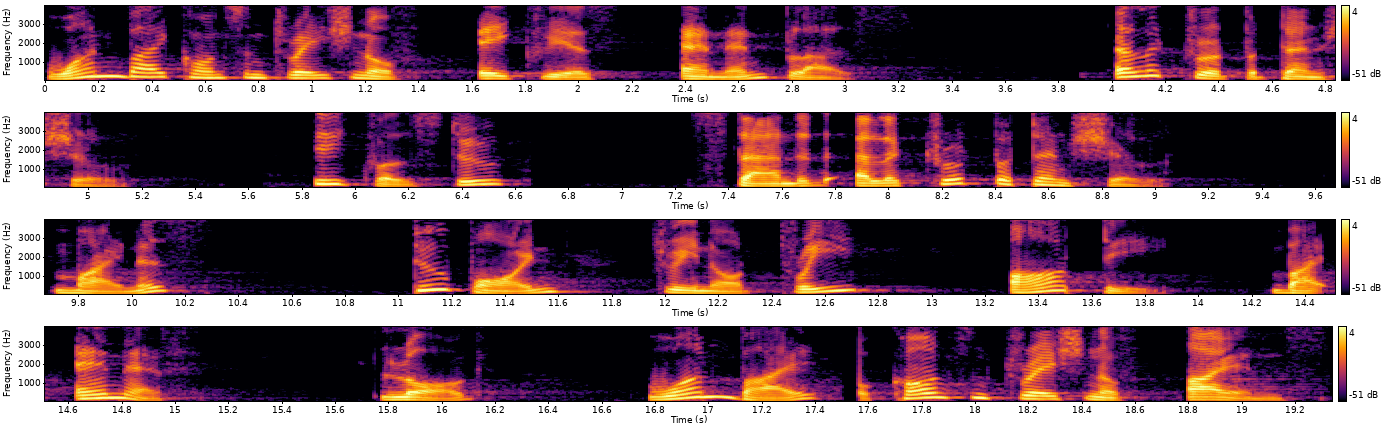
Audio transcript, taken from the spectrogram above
1 by concentration of aqueous Nn plus. Electrode potential equals to standard electrode potential minus 2.303 RT by NF log 1 by concentration of ions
